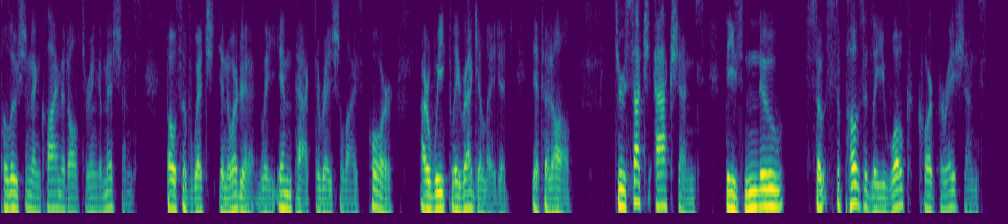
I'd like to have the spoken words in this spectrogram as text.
pollution and climate altering emissions both of which inordinately impact the racialized poor, are weakly regulated, if at all. Through such actions, these new, so supposedly woke corporations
